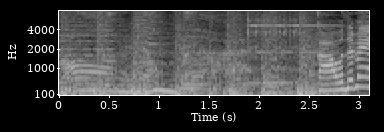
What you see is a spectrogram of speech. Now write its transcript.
Wrong number. කවද මේ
